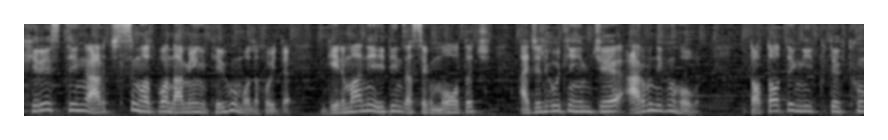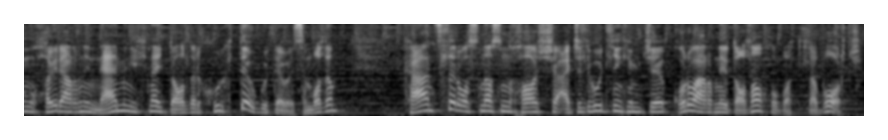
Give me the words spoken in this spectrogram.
Христийн ардчилсан холбоо намын тэргүүн болох үед Германы эдийн засаг муудаж, ажилгүйдлийн хэмжээ 11%, дотоодын нийт бүтээгдэхүүн 2.8 их 80 доллар хүрэхтэй өгөөтэй байсан болон канцлер усноос нь хойш ажилгүйдлийн хэмжээ 3.7% ботлоо буурч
